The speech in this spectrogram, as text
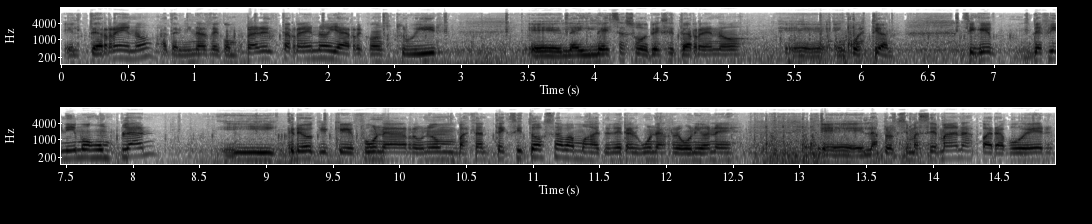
el terreno, a terminar de comprar el terreno y a reconstruir eh, la iglesia sobre ese terreno eh, en cuestión. Así que definimos un plan y creo que, que, fue una reunión bastante exitosa. Vamos a tener algunas reuniones en las próximas semanas para poder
